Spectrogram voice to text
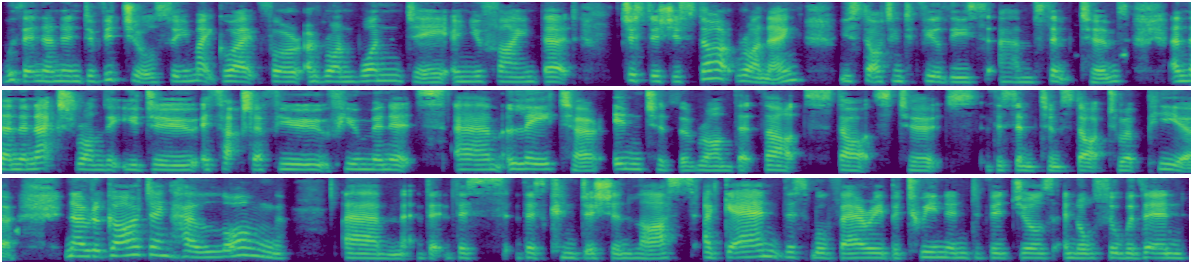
within an individual. So you might go out for a run one day and you find that just as you start running, you're starting to feel these um, symptoms, and then the next run that you do, it's actually a few few minutes um, later into the run that that starts to the symptoms start to appear. Now, regarding how long um, that this this condition lasts. Again, this will vary between individuals and also within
